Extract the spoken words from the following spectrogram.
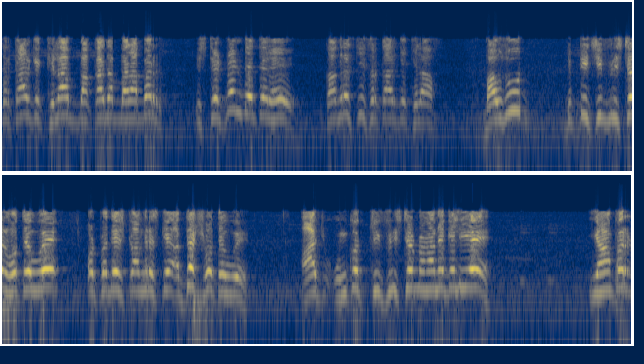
सरकार के खिलाफ बाकायदा बराबर स्टेटमेंट देते रहे कांग्रेस की सरकार के खिलाफ। बावजूद डिप्टी चीफ मिनिस्टर होते हुए और प्रदेश कांग्रेस के अध्यक्ष होते हुए, आज उनको चीफ मिनिस्टर बनाने के लिए यहाँ पर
